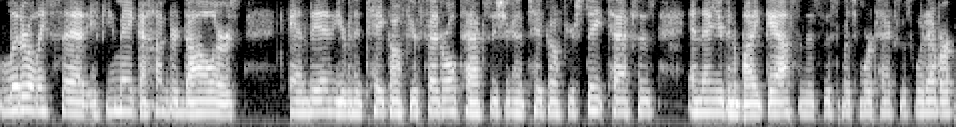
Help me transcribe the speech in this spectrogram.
literally said, if you make a hundred dollars and then you're going to take off your federal taxes, you're going to take off your state taxes, and then you're going to buy gas, and it's this much more taxes, whatever.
